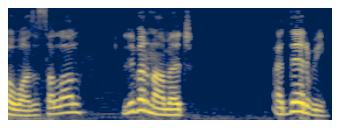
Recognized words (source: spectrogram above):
فواز الصلال لبرنامج الديربي.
